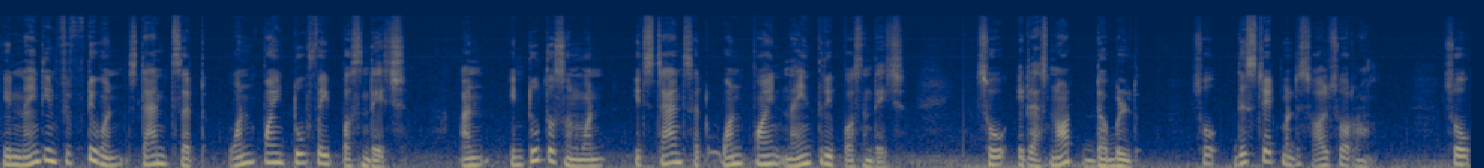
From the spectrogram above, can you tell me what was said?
in 1951 stands at 1.25 percentage and in 2001 it stands at 1.93 percentage. So it has not doubled. So this statement is also wrong. So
